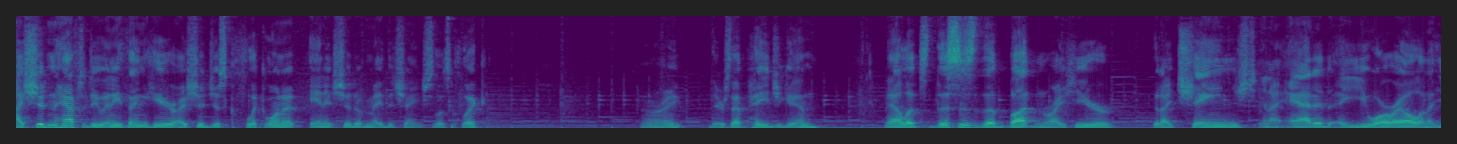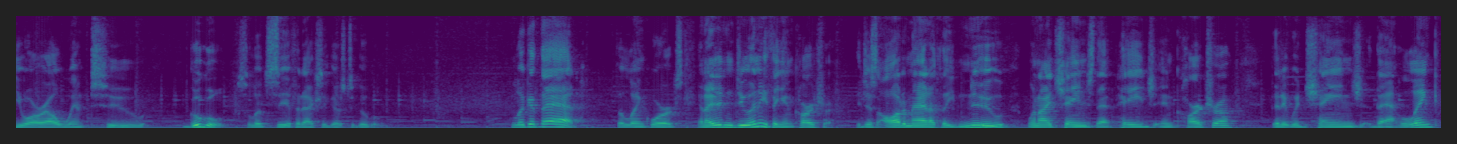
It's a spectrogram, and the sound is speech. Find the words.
I shouldn't have to do anything here. I should just click on it and it should have made the change. So let's click. All right. There's that page again. Now let's, this is the button right here that I changed and I added a URL and that URL went to Google. So let's see if it actually goes to Google. Look at that. The link works. And I didn't do anything in Kartra. It just automatically knew when I changed that page in Kartra that it would change that link,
